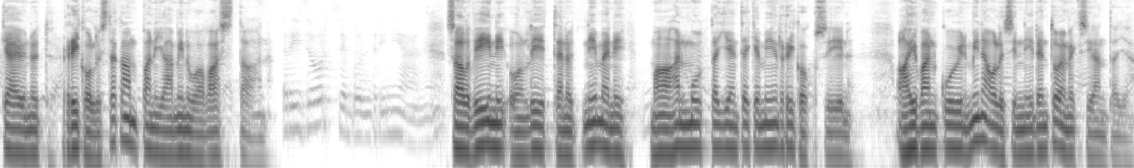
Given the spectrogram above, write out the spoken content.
käynyt rikollista kampanjaa minua vastaan. Salvini on liittänyt nimeni maahanmuuttajien tekemiin rikoksiin, aivan kuin minä olisin niiden toimeksiantaja.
